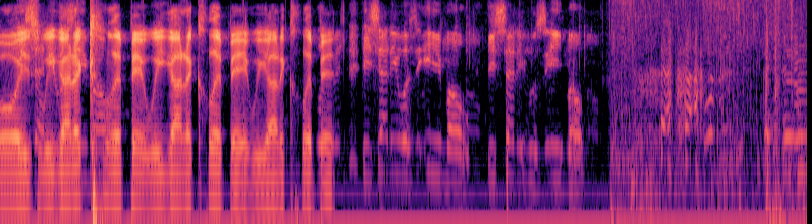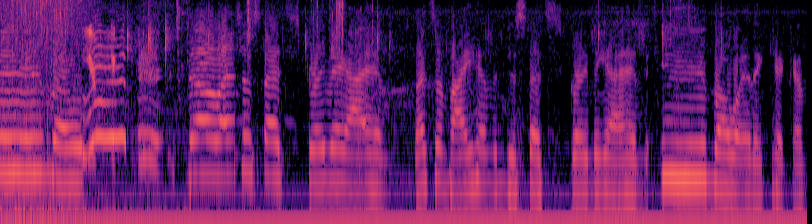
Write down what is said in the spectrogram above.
Boys, we gotta clip it. We gotta clip it. We gotta clip it. He said he was emo. He said he was emo. Emo. No, let's just start screaming at him. Let's invite him and just start screaming at him, emo, and then kick him.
